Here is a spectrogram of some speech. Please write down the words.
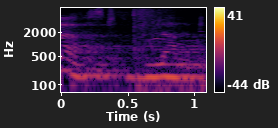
First blood.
